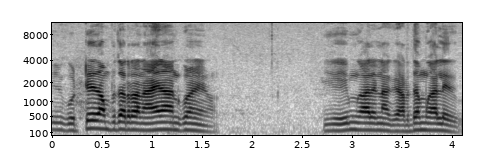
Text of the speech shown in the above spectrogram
నేను కొట్టే చంపుతారా నాయన అనుకున్నా నేను. ఇక ఏం కాలేదు నాకు అర్థం కాలేదు.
